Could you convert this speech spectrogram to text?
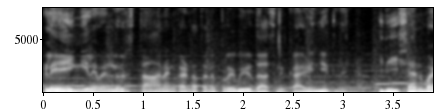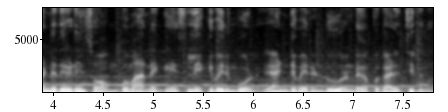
പ്ലേയിങ് ഇലവനിൽ ഒരു സ്ഥാനം കണ്ടെത്താൻ പ്രവീർ ദാസിന് കഴിഞ്ഞിരുന്നില്ല. ഇനി ഇഷാൻ പണ്ഡിതയുടെയും സോം കുമാറിന്റെ കേസിലേക്ക് വരുമ്പോൾ രണ്ടുപേരും ഡൂറൻഡ് കപ്പ് കളിച്ചിരുന്നു.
